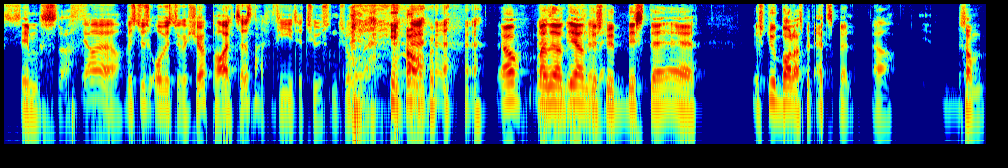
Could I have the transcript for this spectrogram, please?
Sim-stuff. Ja, ja, ja. Hvis du, og hvis du kan kjøpe alt, så er det sånn her 4000 kroner. ja. ja, men Det igjen, hvis, du, hvis, det er, hvis du bare har spilt ett spill Ja. liksom,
